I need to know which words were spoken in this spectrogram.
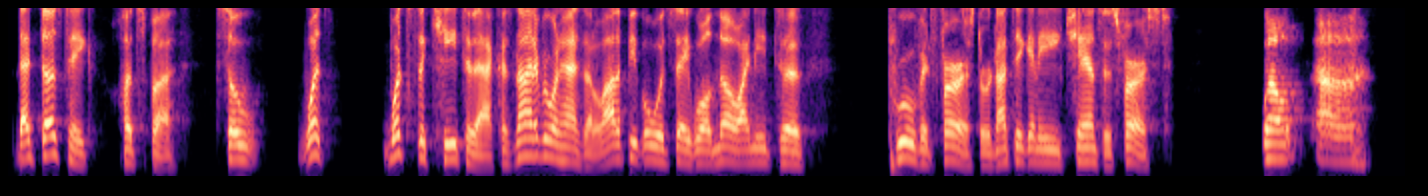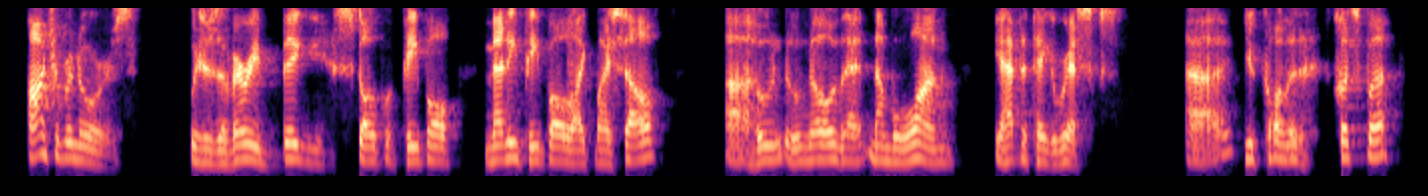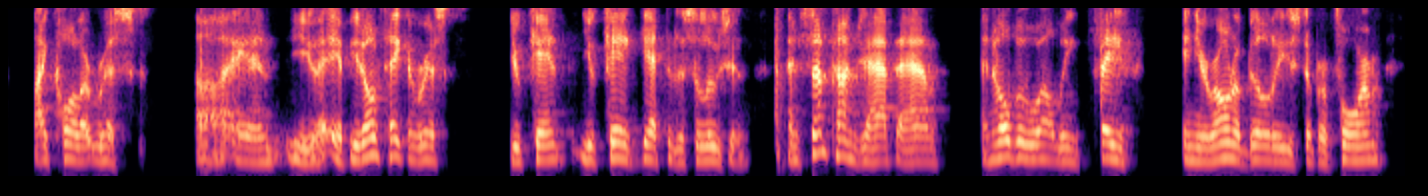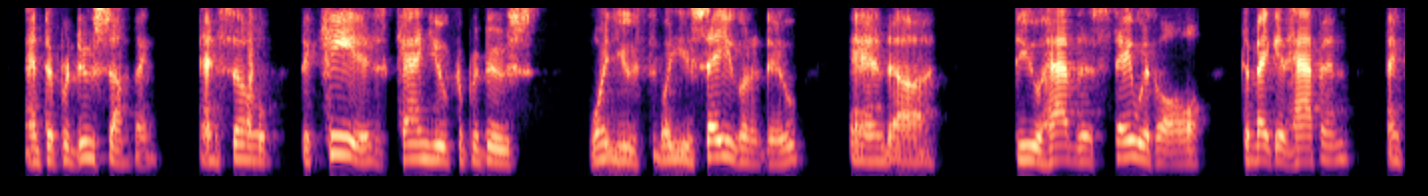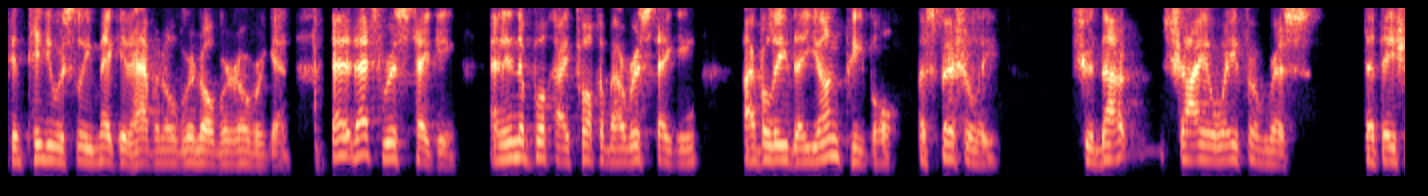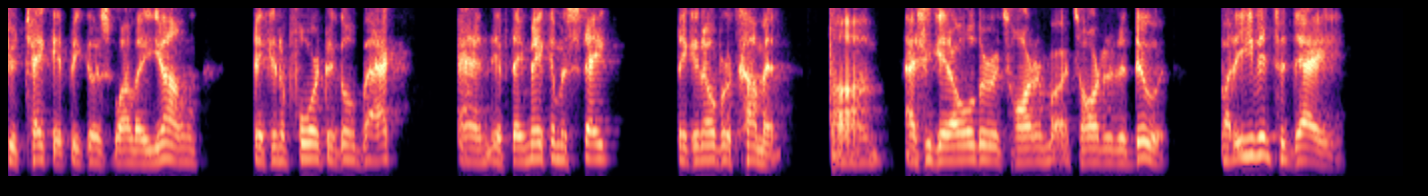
that does take chutzpah so what what's the key to that because not everyone has that a lot of people would say well no i need to prove it first or not take any chances first Well, uh, entrepreneurs, which is a very big scope of people, many people like myself, uh, who, who know that number one, you have to take risks. Uh, you call it chutzpah, I call it risk. Uh, and you, if you don't take a risk, you can't you can't get to the solution. And sometimes you have to have an overwhelming faith in your own abilities to perform and to produce something. And so the key is can you produce what you what you say you're going to do, and uh, do you have the stay with all to make it happen and continuously make it happen over and over and over again? that's risk taking. And in the book, I talk about risk taking. I believe that young people, especially, should not shy away from risks, that they should take it because while they're young, they can afford to go back. And if they make a mistake, they can overcome it. Um, as you get older, it's harder, it's harder to do it. But even today,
